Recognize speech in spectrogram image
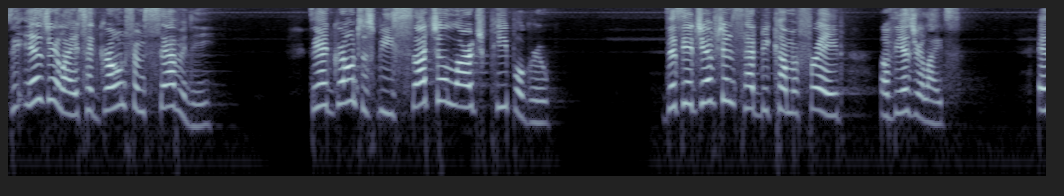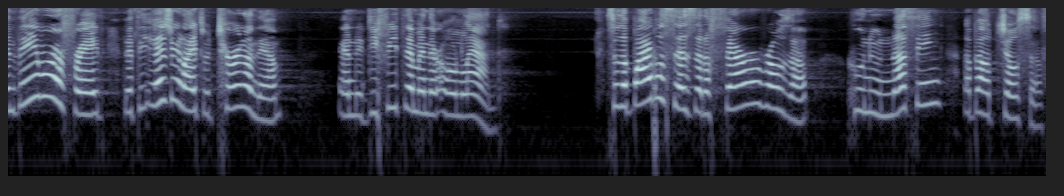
the Israelites had grown from 70, they had grown to be such a large people group that the Egyptians had become afraid of the Israelites. And they were afraid that the Israelites would turn on them and defeat them in their own land. So the Bible says that a Pharaoh rose up who knew nothing about Joseph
